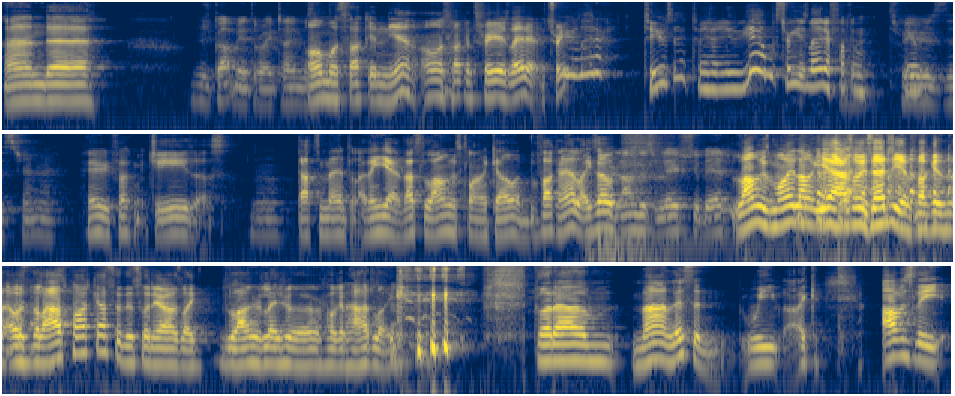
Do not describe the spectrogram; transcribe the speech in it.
And uh, You got me at the right time. almost fucking, yeah, almost fucking three years later. Three years later? Two years later? 2022? Yeah, almost three years later. Fucking, Three here, years this January. here we fucking, Jesus. That's mental. I think, yeah, that's the longest client going. But fucking hell, like, so. Your longest relationship yet? Long as my long, yeah, that's what I said to you. Fucking, I was the last podcast of this one here. I was like, the longest relationship I've ever fucking had, like. but um, man, listen, we like, obviously,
